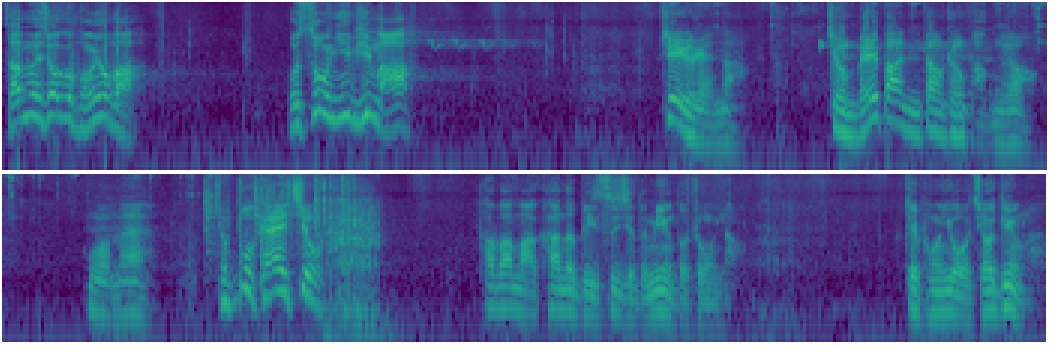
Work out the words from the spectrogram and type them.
咱们交个朋友吧。我送你一匹马。这个人呐，就没把你当成朋友，我们就不该救他。他把马看得比自己的命都重要。这朋友我交定了。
